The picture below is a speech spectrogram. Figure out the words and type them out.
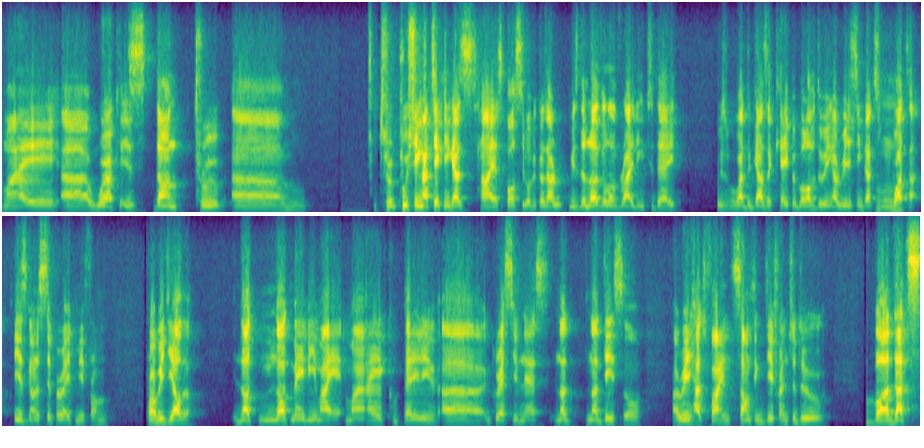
my uh, work is done through um, through pushing my technique as high as possible. Because I, with the level of riding today, with what the guys are capable of doing, I really think that's Mm. what is going to separate me from probably the other. Not not maybe my my competitive uh, aggressiveness, not not this. So I really had to find something different to do but that's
